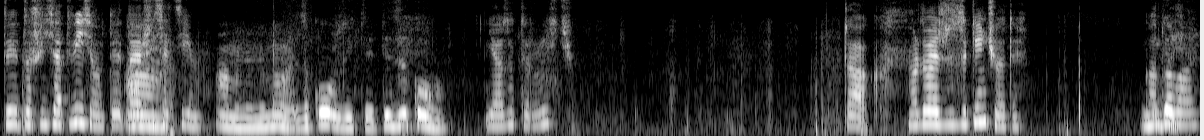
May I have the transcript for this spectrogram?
Ти до 68, ти А. 67. А, мене немає. За кого зайти? Ти за кого? Я за терористів. Так, може давай вже закінчувати? Ну Кадри. давай.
